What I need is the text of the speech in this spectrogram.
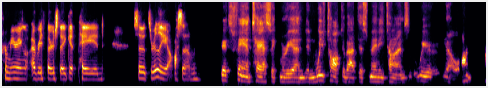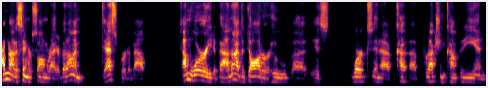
premiering every Thursday get paid. So it's really awesome. It's fantastic, Maria, and, and we've talked about this many times. We're, you know, I'm, I'm not a singer songwriter, but I'm desperate about. I'm worried about. And I have a daughter who uh, is works in a, co- a production company in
